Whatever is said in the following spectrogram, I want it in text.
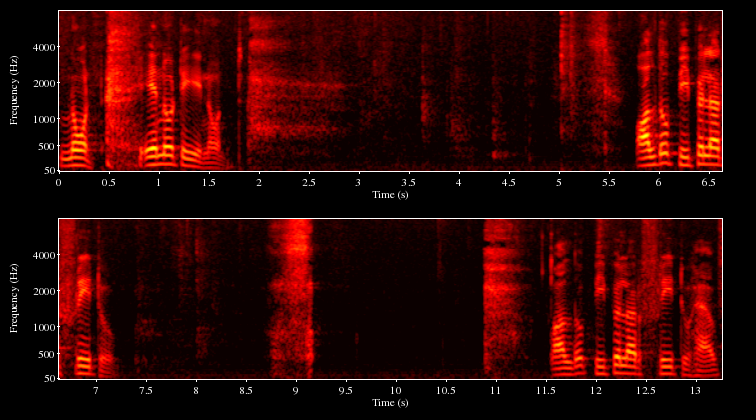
Note, N-O-T-E note. Although people are free to, although people are free to have,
